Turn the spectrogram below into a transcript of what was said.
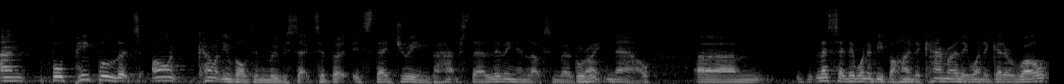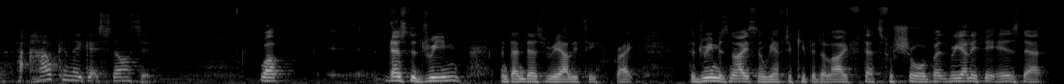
And for people that aren't currently involved in the movie sector, but it's their dream, perhaps they're living in Luxembourg Mhm. right now. Um, let's say they want to be behind the camera, they want to get a role. How can they get started? Well, there's the dream, and then there's reality, right? The dream is nice, and we have to keep it alive. That's for sure. But reality is that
